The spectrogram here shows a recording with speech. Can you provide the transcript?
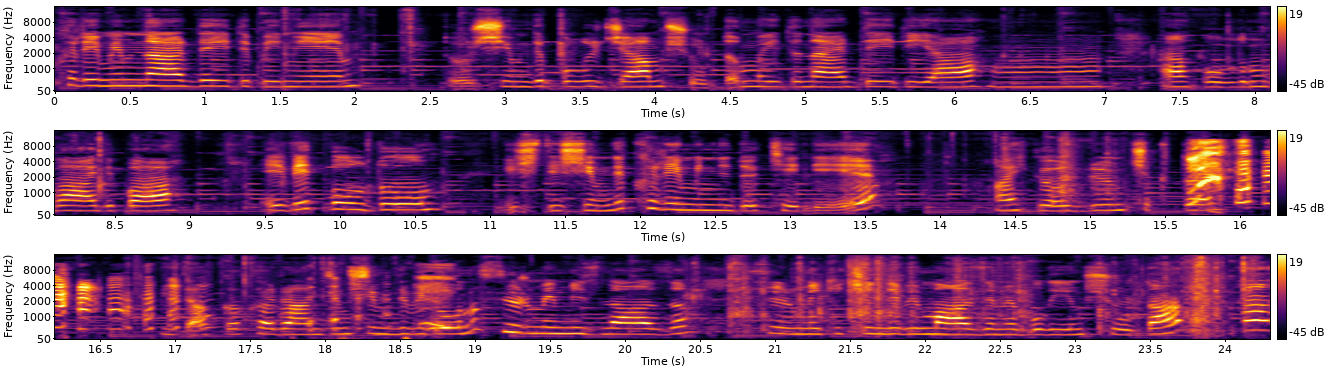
Kremim neredeydi benim? Dur şimdi bulacağım. Şurada mıydı? Neredeydi ya? Hmm. Ha, buldum galiba. Evet buldum. İşte şimdi kremini dökelim. Ay gözlüğüm çıktı. Bir dakika Karancığım şimdi bir de onu sürmemiz lazım. Sürmek için de bir malzeme bulayım şuradan. Hah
